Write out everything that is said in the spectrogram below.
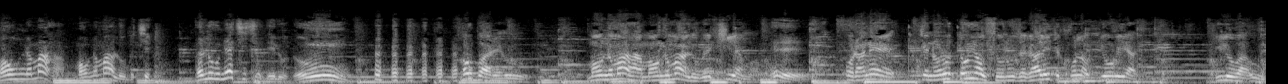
မောင်နှမဟာမောင်နှမလိုမချစ်ဘယ်လိုနဲ့ချစ်ချင်သေးလို့တုံးဟုတ်ပါတယ်ဦး မောင်နှမဟာမောင်နှမလိုပဲချစ်ရမှာပေါ့ဟေးဟိုဒါနဲ့ကျွန်တော်တို့၃ယောက်ဆုံလို့စကားလေးတစ်ခွန်းလောက်ပြောပြရစီဒီလိုပါဦး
